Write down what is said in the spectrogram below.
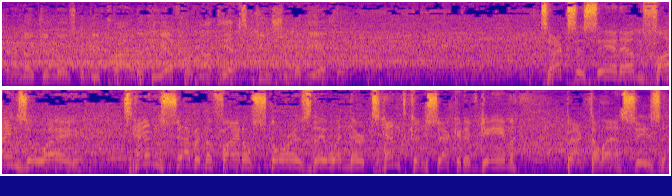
And I know Jimbo is going to be proud of the effort, not the execution, but the effort. Texas A&M finds a way. 10-7 the final score as they win their 10th consecutive game back to last season.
